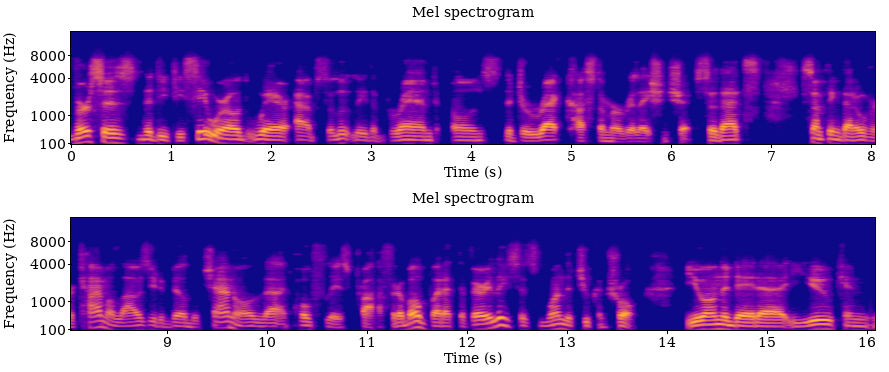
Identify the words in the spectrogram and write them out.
versus the DTC world, where absolutely the brand owns the direct customer relationship. So that's something that over time allows you to build a channel that hopefully is profitable, but at the very least, it's one that you control. You own the data, you can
